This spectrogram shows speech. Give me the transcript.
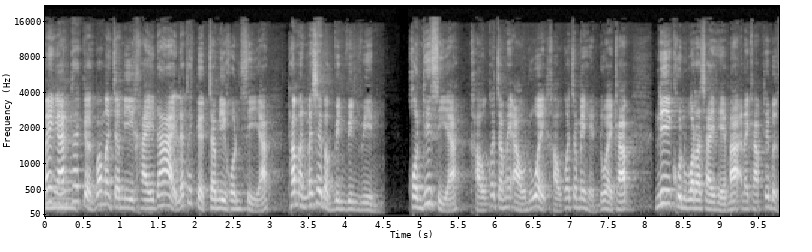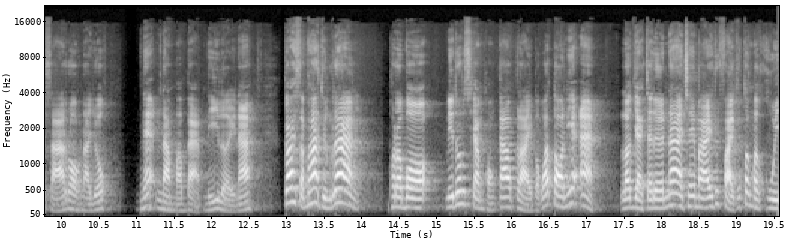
ไม่งั้นถ้าเกิดว่ามันจะมีใครได้ แล้วถ้าเกิดจะมีคนเสีย ถ้ามันไม่ใช่แบบวินวินวิน คนที่เสียเขาก็จะไม่เอาด้วย เขาก็จะไม่เห็นด้วยครับ นี่คุณวรชัยเหมะนะครับ ที่ปรึกษารองนายกแนะนำมาแบบนี้เลยนะ ก็ให้สัมภาษณ์ถึงร่างพรบ นิรโทษกรรมของก้าวไกล บอกว่าตอนนี้อะเราอยากจะเดินหน้าใช่ไหมทุกฝ่ายก็ต้องมาคุย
